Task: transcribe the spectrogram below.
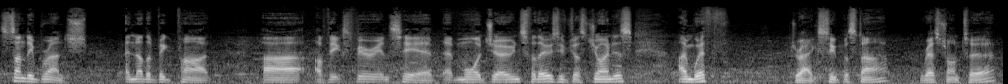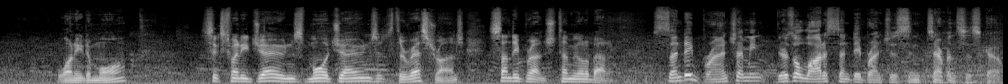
Sunday brunch, another big part uh, of the experience here at Moore Jones. For those who've just joined us, I'm with drag superstar, restaurateur, Juanita Moore. 620 Jones, more Jones, it's the restaurant. Sunday brunch, tell me all about it. Sunday brunch, I mean, there's a lot of Sunday brunches in San Francisco.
